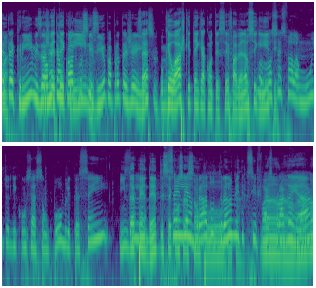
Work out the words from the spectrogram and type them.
cometer crimes, a gente tem Cometer um código crimes. civil para proteger certo? isso. O que eu acho que tem que acontecer, Fabiano, é o seguinte: Vocês falam muito de concessão pública sem, independente de ser sem concessão lembrar do pública. trâmite que se faz Não, para ganhar não,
